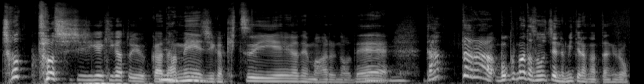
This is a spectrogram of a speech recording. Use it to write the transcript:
ちょっと刺激がというかうんうん。ダメージがきつい映画でもあるので、うんうん。だったら僕まだその時点で見てなかったんだけど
